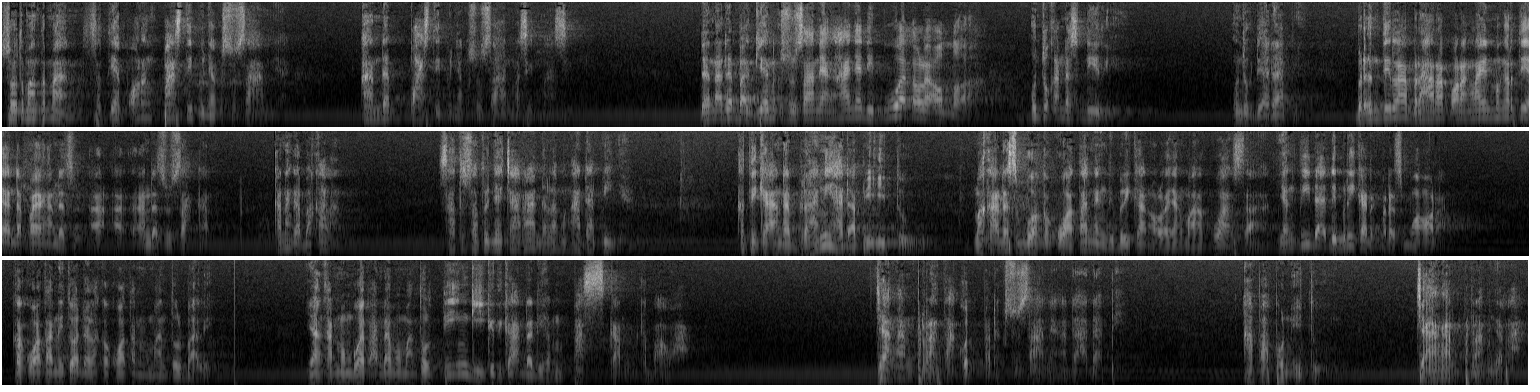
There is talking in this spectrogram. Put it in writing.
So teman-teman, setiap orang pasti punya kesusahannya. Anda pasti punya kesusahan masing-masing. Dan ada bagian kesusahan yang hanya dibuat oleh Allah untuk Anda sendiri. Untuk dihadapi. Berhentilah berharap orang lain mengerti Anda apa yang Anda, anda susahkan. Karena nggak bakalan. Satu-satunya cara adalah menghadapinya. Ketika Anda berani hadapi itu, maka ada sebuah kekuatan yang diberikan oleh Yang Maha Kuasa yang tidak diberikan kepada semua orang. Kekuatan itu adalah kekuatan memantul balik. Yang akan membuat Anda memantul tinggi ketika Anda dihempaskan ke bawah. Jangan pernah takut pada kesusahan yang Anda hadapi. Apa pun itu, jangan pernah menyerah.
